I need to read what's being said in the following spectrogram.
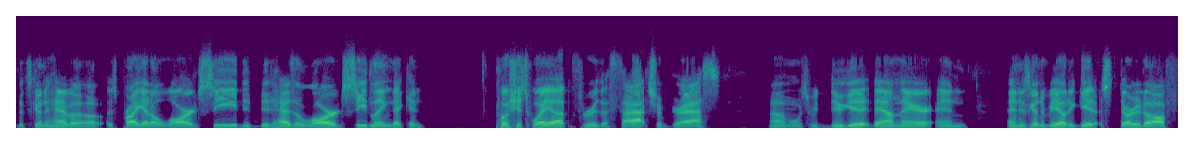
that's going to have a it's probably got a large seed it, it, has a large seedling that can push its way up through the thatch of grass um, which we do get it down there and and is going to be able to get started off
